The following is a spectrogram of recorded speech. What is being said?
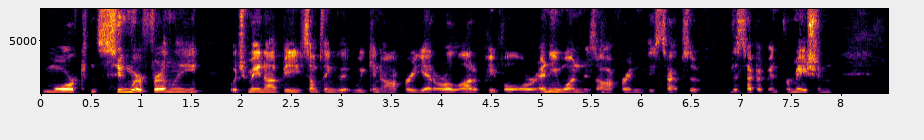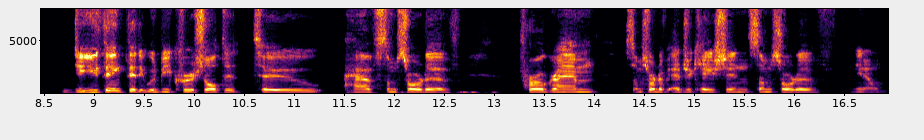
more consumer friendly which may not be something that we can offer yet or a lot of people or anyone is offering these types of this type of information. Do you think that it would be crucial to to have some sort of program some sort of education some sort of you know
